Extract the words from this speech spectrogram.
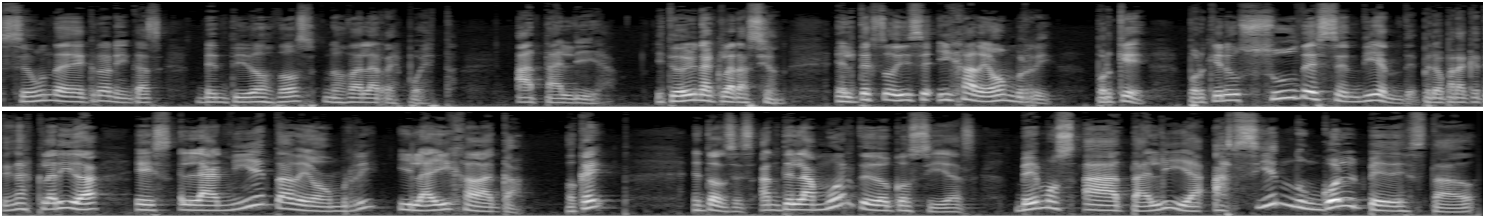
Segunda de Crónicas 22.2 nos da la respuesta. Atalía. Y te doy una aclaración. El texto dice hija de Omri. ¿Por qué? Porque era su descendiente. Pero para que tengas claridad, es la nieta de Omri y la hija de acá. ¿Ok? Entonces, ante la muerte de Ocosías, vemos a Atalía haciendo un golpe de estado,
